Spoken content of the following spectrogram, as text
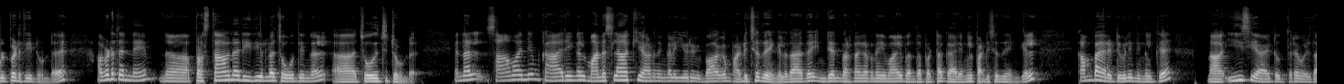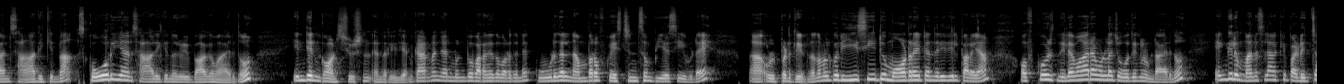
ഉൾപ്പെടുത്തിയിട്ടുണ്ട്. അവിടെ തന്നെ പ്രസ്താവന രീതിയിലുള്ള ചോദ്യങ്ങൾ ചോദിച്ചിട്ടുണ്ട്. എന്നാൽ സാമാന്യം കാര്യങ്ങൾ മനസ്സിലാക്കിയാണ് നിങ്ങൾ ഈ ഒരു വിഭാഗം പഠിച്ചതെങ്കിൽ അതായത് ഇന്ത്യൻ ഭരണഘടനയുമായി ബന്ധപ്പെട്ട കാര്യങ്ങൾ പഠിച്ചതെങ്കിൽ കമ്പാരിറ്റീവ്ലി നിങ്ങൾക്ക് ഈസി ആയിട്ട് ഉത്തരം എഴുതാൻ സാധിക്കുന്ന സ്കോർ ചെയ്യാൻ സാധിക്കുന്ന ഒരു വിഭാഗമായിരുന്നു. ഇന്ത്യൻ കോൺസ്റ്റിറ്റ്യൂഷൻ എന്ന റീജിയൻ കാരണം ഞാൻ മുൻപ് പറഞ്ഞതുപോലെ തന്നെ കൂടുതൽ നമ്പർ ഓഫ് ക്വസ്റ്റ്യൻസും പി എസ് സി ഇവിടെ ഉൾപ്പെടുത്തിയിട്ടുണ്ട്. നമുക്കൊരു ഈസി ടു മോഡറേറ്റ് എന്ന രീതിയിൽ പറയാം. ഓഫ് കോഴ്സ് നിലവാരമുള്ള ചോദ്യങ്ങൾ ഉണ്ടായിരുന്നു എങ്കിലും മനസ്സിലാക്കി പഠിച്ച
